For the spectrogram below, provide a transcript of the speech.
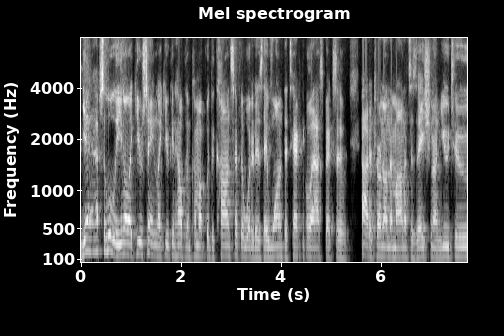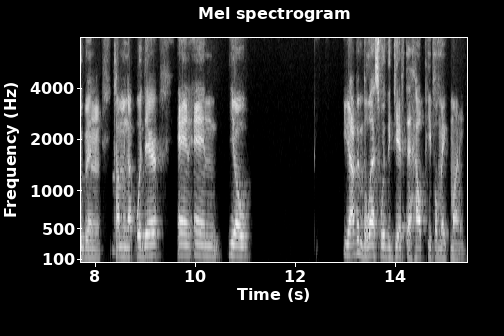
Yeah, absolutely. You know, like you're saying, like you can help them come up with the concept of what it is they want, the technical aspects of how to turn on the monetization on YouTube and coming up with there. And and you know, you know, I've been blessed with the gift to help people make money.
